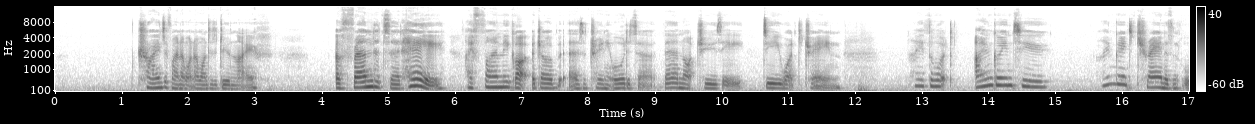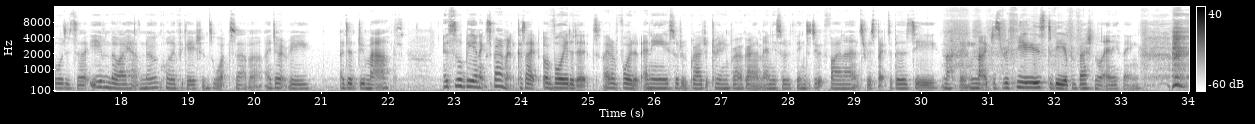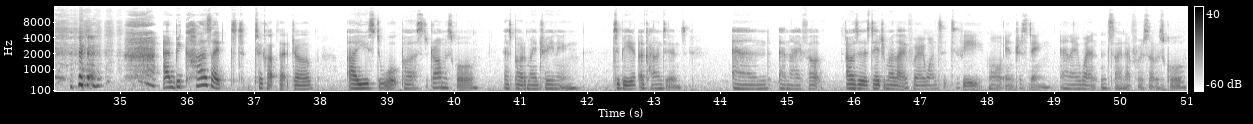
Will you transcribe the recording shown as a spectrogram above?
trying to find out what I wanted to do in life. A friend had said, Hey, I finally got a job as a trainee auditor. They're not choosy. Do you want to train? I thought, I'm going to. I'm going to train as an auditor, even though I have no qualifications whatsoever. I don't really. I didn't do maths. This will be an experiment because I'd avoided it. I'd avoided any sort of graduate training program, any sort of thing to do with finance, respectability, nothing. I just refused to be a professional anything. and because I t- took up that job, I used to walk past a drama school as part of my training to be an accountant, and and I felt I was at a stage in my life where I wanted to be more interesting, and I went and signed up for a summer school,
